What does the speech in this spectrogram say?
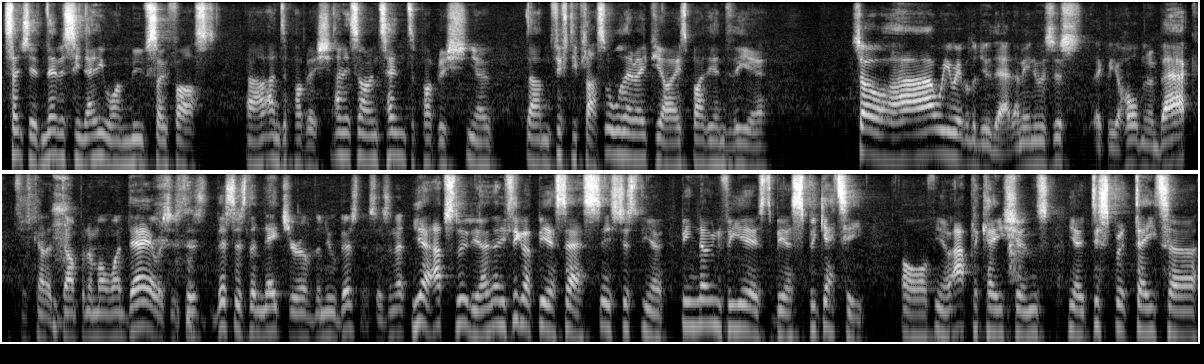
essentially they've never seen anyone move so fast uh, and to publish. And it's our intent to publish, you know, um, 50 plus, all their APIs by the end of the year. So how were you able to do that? I mean, was this like were you holding them back, just kind of dumping them on one day, or was just this? This is the nature of the new business, isn't it? Yeah, absolutely. And then if you think about BSS, it's just you know been known for years to be a spaghetti of you know applications, you know disparate data,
